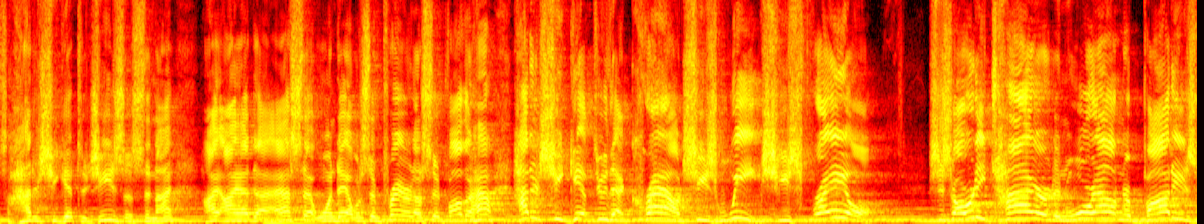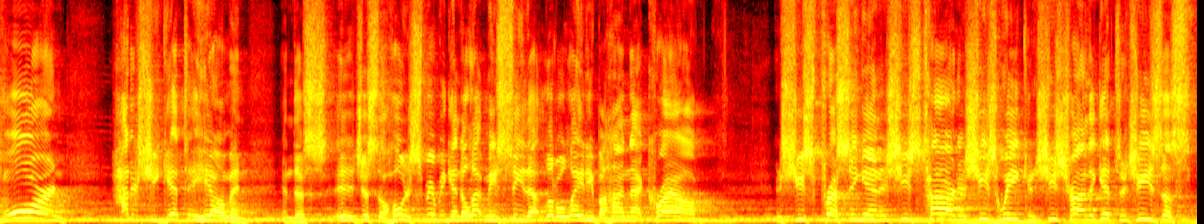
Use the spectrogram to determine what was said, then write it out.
So how did she get to Jesus? And I, I, I, had to ask that one day. I was in prayer and I said, Father, how, how did she get through that crowd? She's weak, she's frail, she's already tired and wore out, and her body's worn. How did she get to him? And and this, it just the Holy Spirit began to let me see that little lady behind that crowd. And she's pressing in and she's tired and she's weak and she's trying to get to Jesus.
